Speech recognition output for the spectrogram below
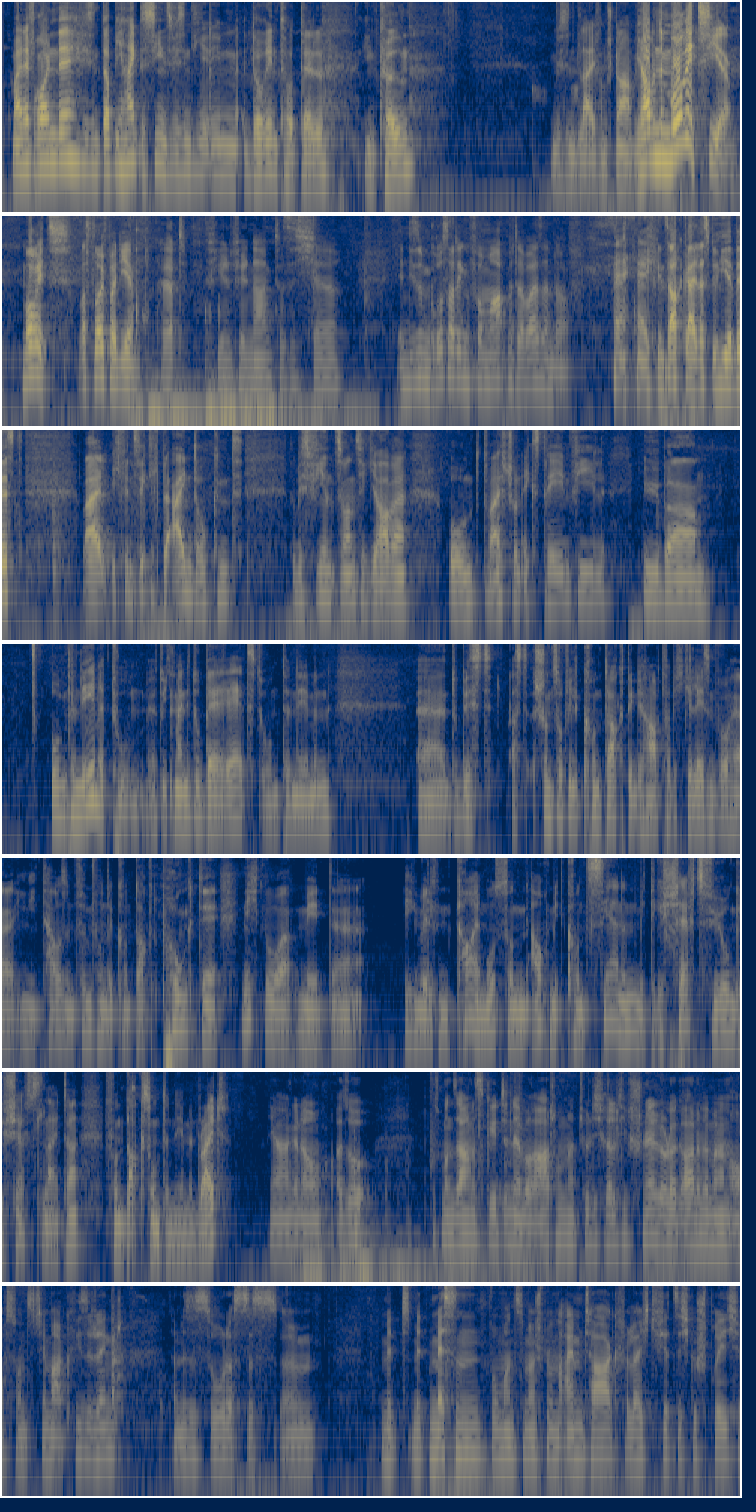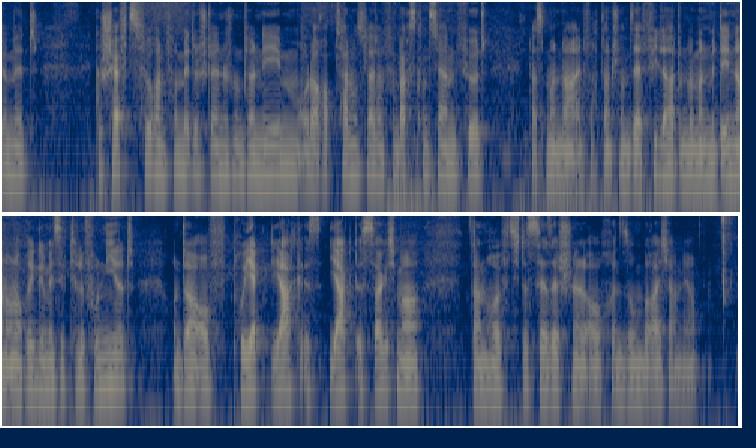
Meine Freunde, wir sind da behind the scenes. Wir sind hier im Dorint Hotel in Köln. Wir sind live am Start. Wir haben den Moritz hier. Moritz, was läuft bei dir? Hört, vielen, vielen Dank, dass ich äh, in diesem großartigen Format mit dabei sein darf. ich finde es auch geil, dass du hier bist, weil ich finde es wirklich beeindruckend. Du bist 24 Jahre und du weißt schon extrem viel über Unternehmertum. Ich meine, du berätst Unternehmen äh, du bist, hast schon so viele Kontakte gehabt, habe ich gelesen vorher, 1500 Kontaktpunkte, nicht nur mit äh, irgendwelchen KMUs, sondern auch mit Konzernen, mit der Geschäftsführung, Geschäftsleiter von DAX-Unternehmen, right? Ja, genau. Also muss man sagen, es geht in der Beratung natürlich relativ schnell oder gerade wenn man dann auch so ans Thema Akquise denkt, dann ist es so, dass das ähm, mit, mit Messen, wo man zum Beispiel an einem Tag vielleicht 40 Gespräche mit Geschäftsführern von mittelständischen Unternehmen oder auch Abteilungsleitern von DAX-Konzernen führt, dass man da einfach dann schon sehr viele hat. Und wenn man mit denen dann auch noch regelmäßig telefoniert und da auf Projektjagd ist, ist sage ich mal, dann häuft sich das sehr, sehr schnell auch in so einem Bereich an, ja.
